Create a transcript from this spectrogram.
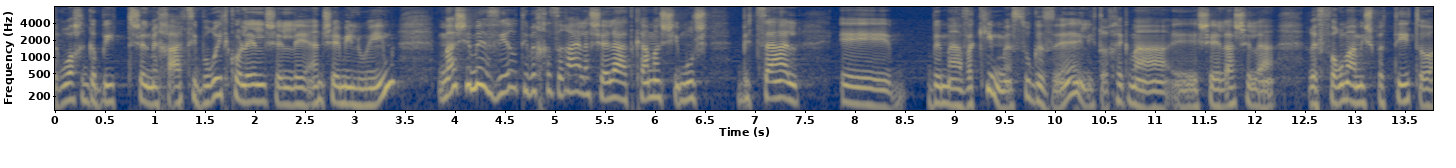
רוח גבית של מחאה ציבורית, כולל של אה, אנשי מילואים, מה שמביא אותי בחזרה אל השאלה עד כמה שימוש בצה"ל במאבקים מהסוג הזה, להתרחק מהשאלה של הרפורמה המשפטית או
